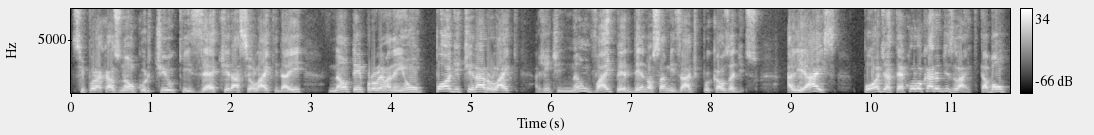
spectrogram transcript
se por acaso não curtiu, quiser tirar seu like daí, não tem problema nenhum, pode tirar o like. A gente não vai perder nossa amizade por causa disso. Aliás, pode até colocar o dislike, tá bom?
